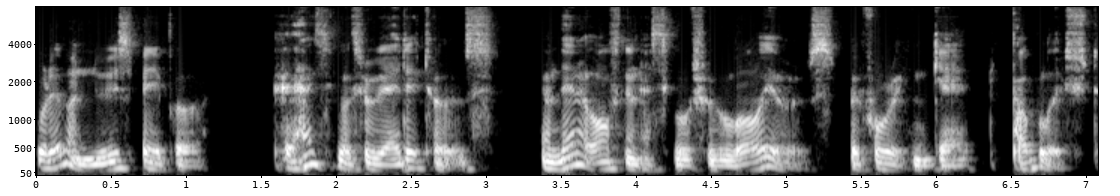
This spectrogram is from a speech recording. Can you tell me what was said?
whatever newspaper, it has to go through editors. And then it often has to go through lawyers before it can get published.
